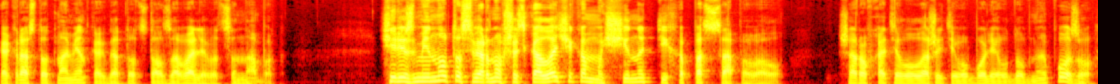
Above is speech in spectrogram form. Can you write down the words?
как раз тот момент, когда тот стал заваливаться на бок. Через минуту, свернувшись калачиком, мужчина тихо посапывал. Шаров хотел уложить его в более удобную позу,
